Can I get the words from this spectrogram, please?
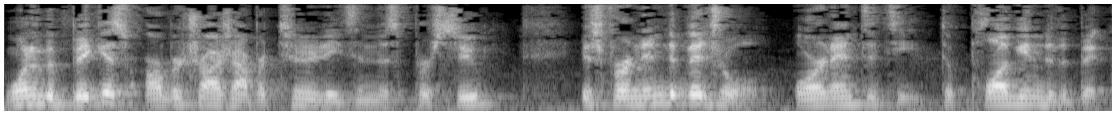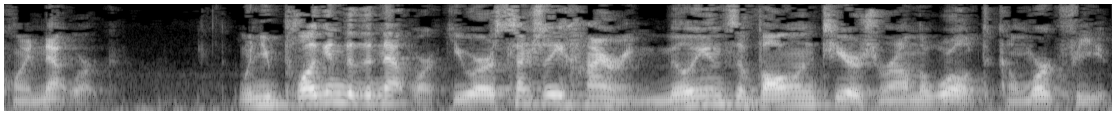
One of the biggest arbitrage opportunities in this pursuit is for an individual or an entity to plug into the Bitcoin network. When you plug into the network, you are essentially hiring millions of volunteers around the world to come work for you.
